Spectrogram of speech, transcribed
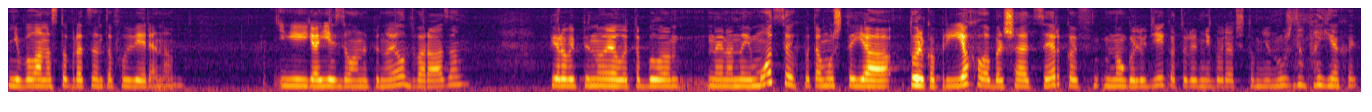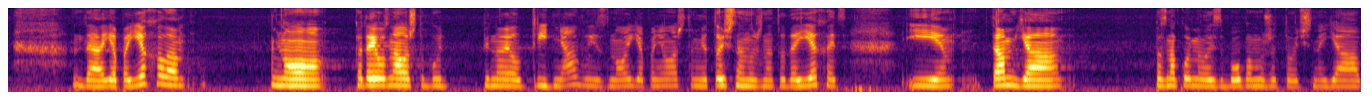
не была на сто процентов уверена. И я ездила на Пинуэл два раза. Первый Пинуэл это было, наверное, на эмоциях, потому что я только приехала, большая церковь, много людей, которые мне говорят, что мне нужно поехать. Да, я поехала, но когда я узнала, что будет Пинуэл три дня выездной. Я поняла, что мне точно нужно туда ехать. И там я познакомилась с Богом уже точно. Я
